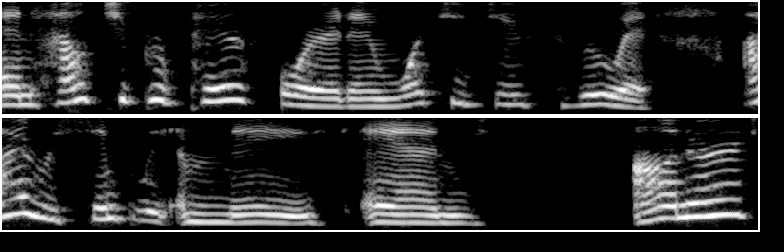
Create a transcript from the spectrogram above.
and how to prepare for it and what to do through it. I was simply amazed and honored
